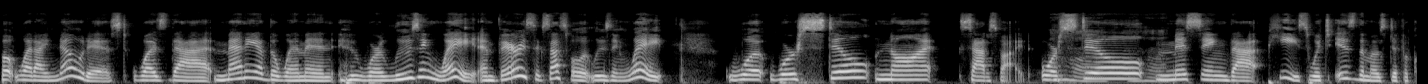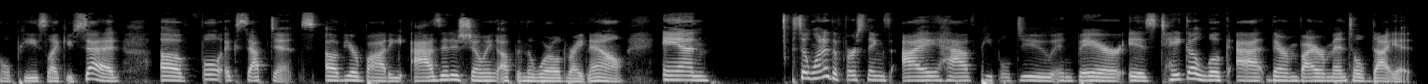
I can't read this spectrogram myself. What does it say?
But what I noticed was that many of the women who were losing weight and very successful at losing weight were still not satisfied or uh-huh, still uh-huh. missing that piece, which is the most difficult piece, like you said, of full acceptance of your body as it is showing up in the world right now. And so one of the first things I have people do and BARE is take a look at their environmental diet.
